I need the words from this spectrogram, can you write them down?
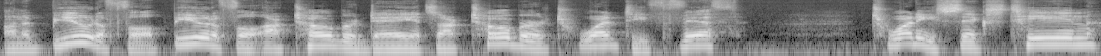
on a beautiful, beautiful October day. It's October 25th, 2016.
